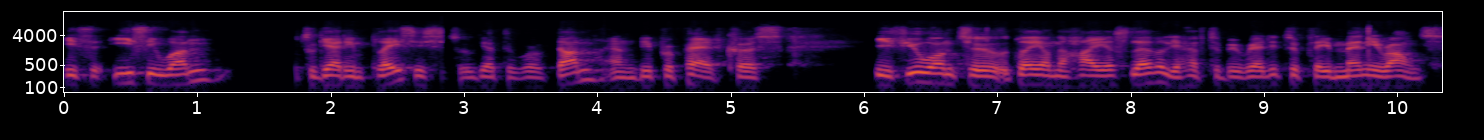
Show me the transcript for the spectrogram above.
it's an easy one to get in places to get the work done and be prepared because if you want to play on the highest level you have to be ready to play many rounds.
